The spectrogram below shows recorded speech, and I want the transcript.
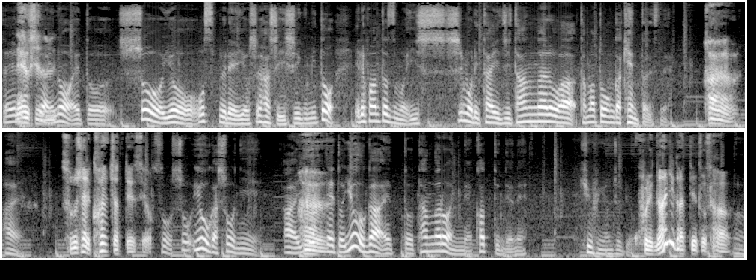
第6第六試合の、えっと、翔陽、オスプレイ、吉橋、石組と、エレファンタズム、石森泰治、タンガロア、タマトンガ、ケンタですね。はい。はい。その試合で勝っちゃってるんですよ。そう、翔陽が翔に、あ、はいえっと、陽が、えっと、タンガロアにね、勝ってんだよね。9分40秒。これ何かっていうとさ、うん。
